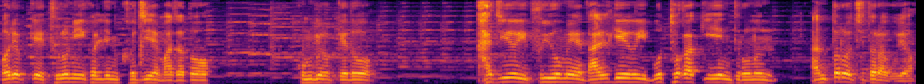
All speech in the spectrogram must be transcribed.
어렵게 드론이 걸린 거지에 맞아도 공교롭게도 가지의 부유음에 날개의 모터가 끼인 드론은 안 떨어지더라고요.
